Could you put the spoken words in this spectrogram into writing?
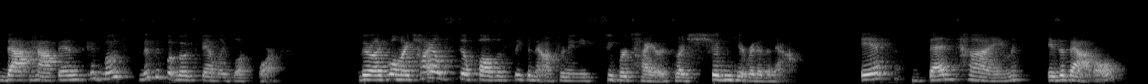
that happens, because most this is what most families look for they're like, well, my child still falls asleep in the afternoon. He's super tired, so I shouldn't get rid of the nap. If bedtime is a battle,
